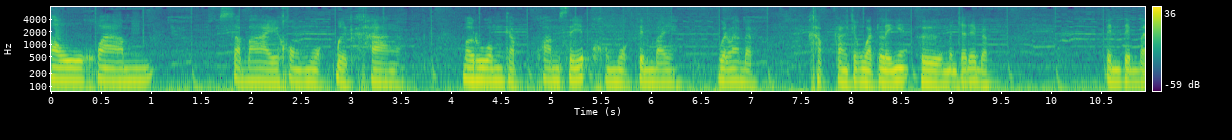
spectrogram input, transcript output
เอาความสบายของหมวกเปิดคางมารวมกับความเซฟของหมวกเต็มใบ เวลาแบบขับต่างจังหวัดอะไรเงี้ยเออมันจะได้แบบเป็นเต็มใบ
